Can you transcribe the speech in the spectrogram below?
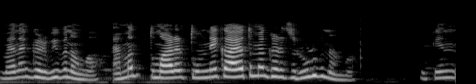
मैं ना घर भी बनाऊँगा। अहमद तुम्हारा तुमने कहा है तो मैं घर ज़रूर बनाऊँगा। लेकिन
